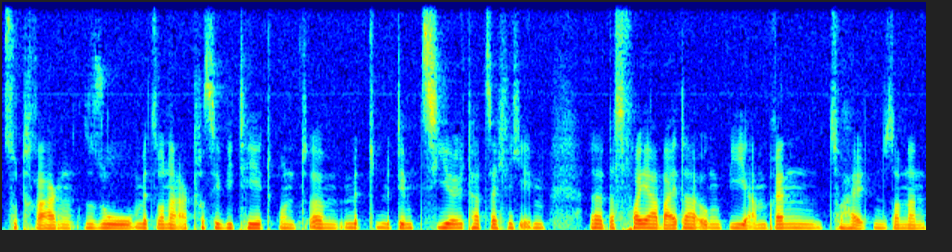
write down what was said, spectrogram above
zu tragen, so mit so einer Aggressivität und ähm, mit, mit dem Ziel tatsächlich eben äh, das Feuer weiter irgendwie am Brennen zu halten, sondern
